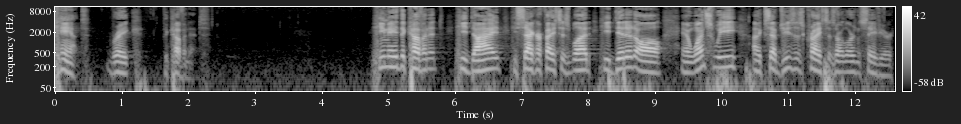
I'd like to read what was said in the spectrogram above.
can't break the covenant. He made the covenant. He died. He sacrificed his blood. He did it all. And once we accept Jesus Christ as our Lord and Savior,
